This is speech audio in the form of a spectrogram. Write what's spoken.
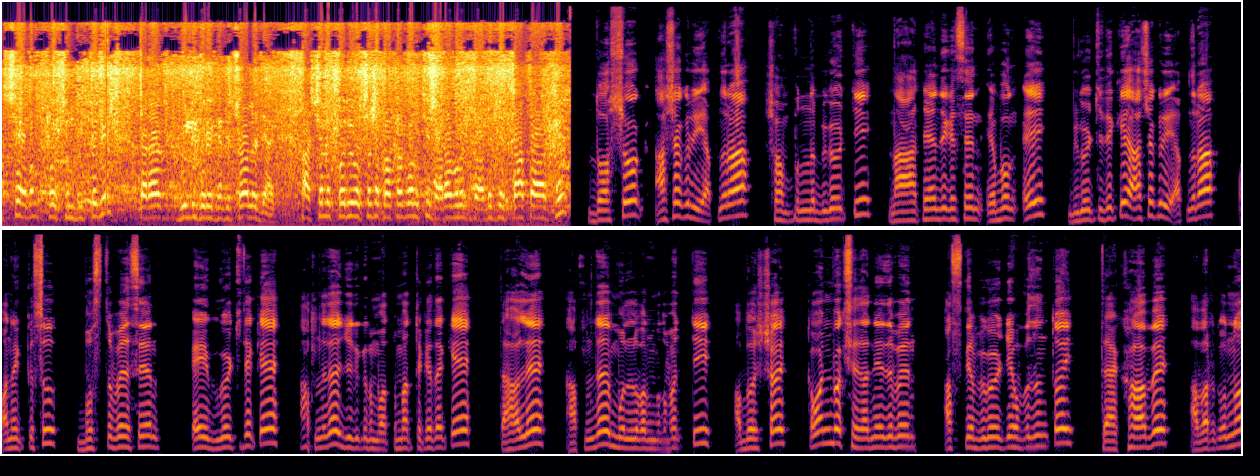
আসে এবং পশ্চিম দিক থেকে তারা গুলি করে এখান চলে যায়। আসলে পরিবারের সাথে কথা বলেছি, তারা বলে তাদের যে চাচা আছে। দর্শক, আশা করি আপনারা সম্পূর্ণ ভিডিওটি না টেনে দেখেছেন এবং এই ভিডিওটি থেকে আশা করি আপনারা অনেক কিছু বুঝতে পেরেছেন। এই ভিডিওটি থেকে আপনাদের যদি কোনো মতামত থেকে থাকে তাহলে আপনাদের মূল্যবান মতামতটি অবশ্যই কমেন্ট বক্সে জানিয়ে দেবেন। আজকের ভিডিওটি পর্যন্তই। দেখা হবে আবার কোনো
